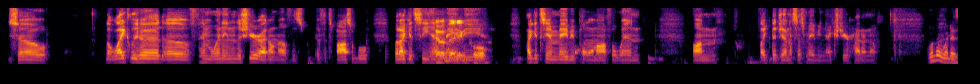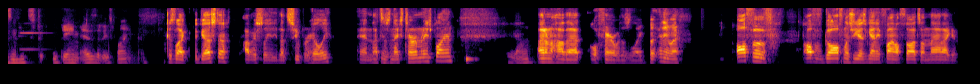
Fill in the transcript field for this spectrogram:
So the likelihood of him winning this year, I don't know if it's if it's possible, but I could see Have him a maybe. pool. I could see him maybe pulling off a win on like the Genesis maybe next year. I don't know. I wonder what his next game is that he's playing. Then. Because like Augusta, obviously that's super hilly, and that's his next tournament he's playing. Yeah. I don't know how that will fare with his leg, but anyway, off of off of golf. Unless you guys got any final thoughts on that, I can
